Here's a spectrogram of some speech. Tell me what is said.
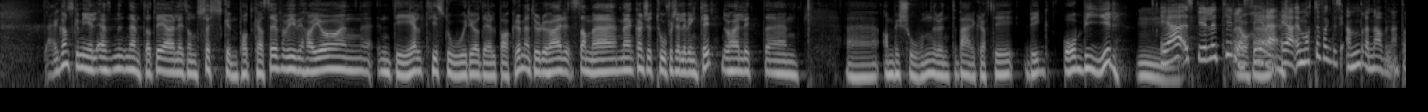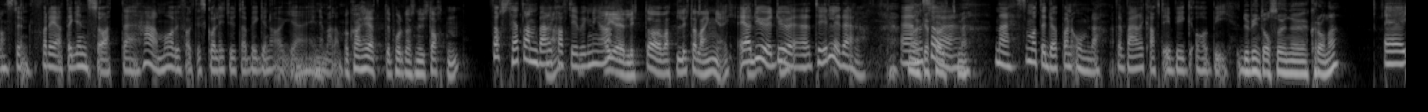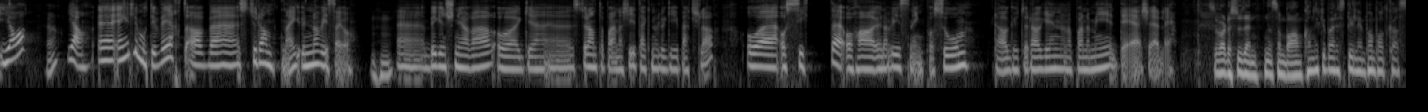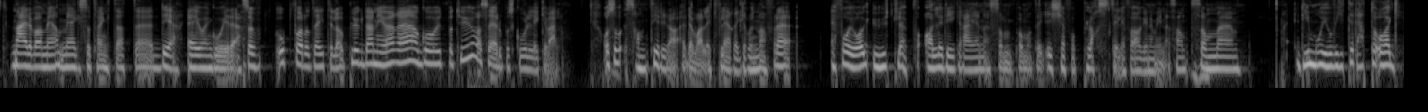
det er ganske mye, Jeg nevnte at vi er litt sånn søskenpodkaster, for vi har jo en, en delt historie og delt bakgrunn. Jeg tror du har samme, med kanskje to forskjellige vinkler. Du har litt eh, eh, ambisjonen rundt bærekraftig bygg og byer. Ja, jeg skulle til å si det. Ja, jeg måtte faktisk endre navnet etter en stund, fordi at jeg innså at eh, her må vi faktisk gå litt ut av byggene òg innimellom. Og hva het podkasten i starten? Først heter den Bærekraftige bygninger. Jeg har lytter, vært lytta lenge, jeg. Ja, du, du er tydelig i det. Ja. Nå har men ikke jeg så, fulgt med. Nei, så måtte jeg døpe den om, da. Til Bærekraftig bygg og by. Du begynte også under korona. Eh, ja. Ja. ja. Eh, egentlig motivert av eh, studentene. Jeg underviser jo. Mm -hmm. byggingeniører og eh, studenter på energiteknologi bachelor. Og eh, å sitte og ha undervisning på Zoom dag ut og dag inn under pandemi, det er kjedelig. Så var det studentene som ba om kan du ikke bare spille inn på en podkast. Nei, det var mer meg som tenkte at uh, det er jo en god idé. Så oppfordret jeg til å plugge den i øret og gå ut på tur, og så er du på skolen likevel. Og så samtidig, da, det var litt flere grunner. For det, jeg får jo òg utløp for alle de greiene som på en måte jeg ikke får plass til i fagene mine. Sant? Som eh, De må jo vite dette òg.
